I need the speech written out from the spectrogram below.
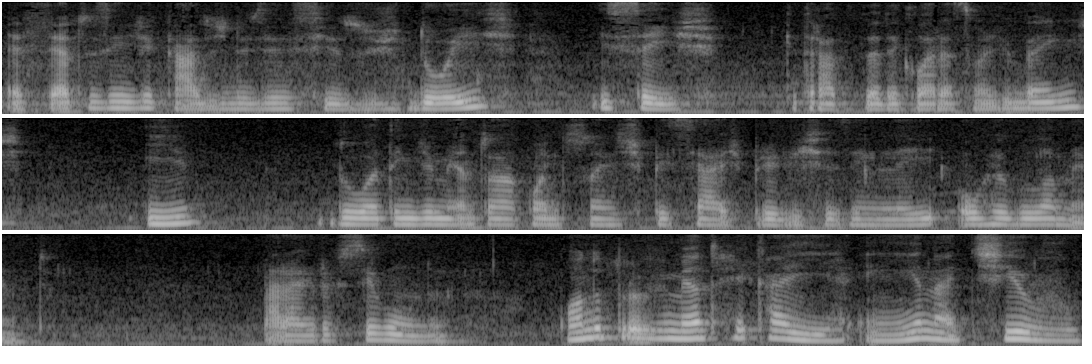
exceto os indicados nos incisos 2 e 6, que trata da declaração de bens, e do atendimento a condições especiais previstas em lei ou regulamento. Parágrafo 2. Quando o provimento recair em inativo,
